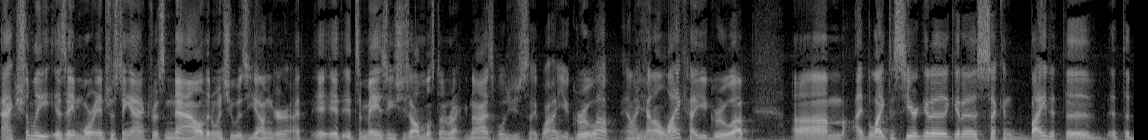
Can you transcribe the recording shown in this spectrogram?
actually is a more interesting actress now than when she was younger. I, it, it's amazing. She's almost unrecognizable. You're just like, wow, you grew up, and I kind of like how you grew up. Um, I'd like to see her get a get a second bite at the at the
